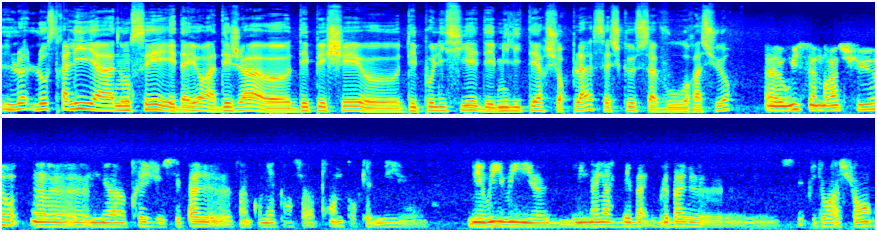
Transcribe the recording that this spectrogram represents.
L'Australie a annoncé et d'ailleurs a déjà euh, dépêché euh, des policiers et des militaires sur place. Est-ce que ça vous rassure? Euh, Oui, ça me rassure. mais après, je ne sais pas enfin, combien de temps ça va prendre pour calmer. mais oui, oui, d'une manière globale, c'est plutôt rassurant.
